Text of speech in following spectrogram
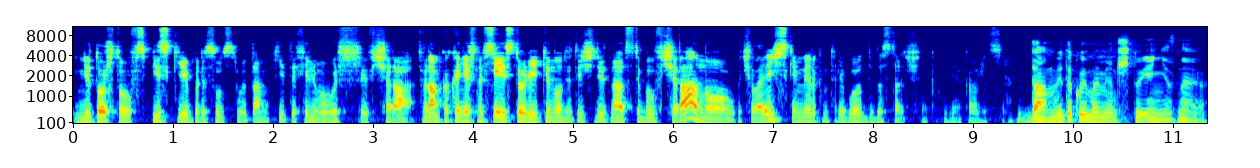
не то, что в списке присутствуют там какие-то фильмы, вышедшие вчера. В рамках, конечно, всей истории кино 2019 был вчера, но по человеческим меркам три года достаточно, как мне кажется. Да, ну и такой момент, что я не знаю,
